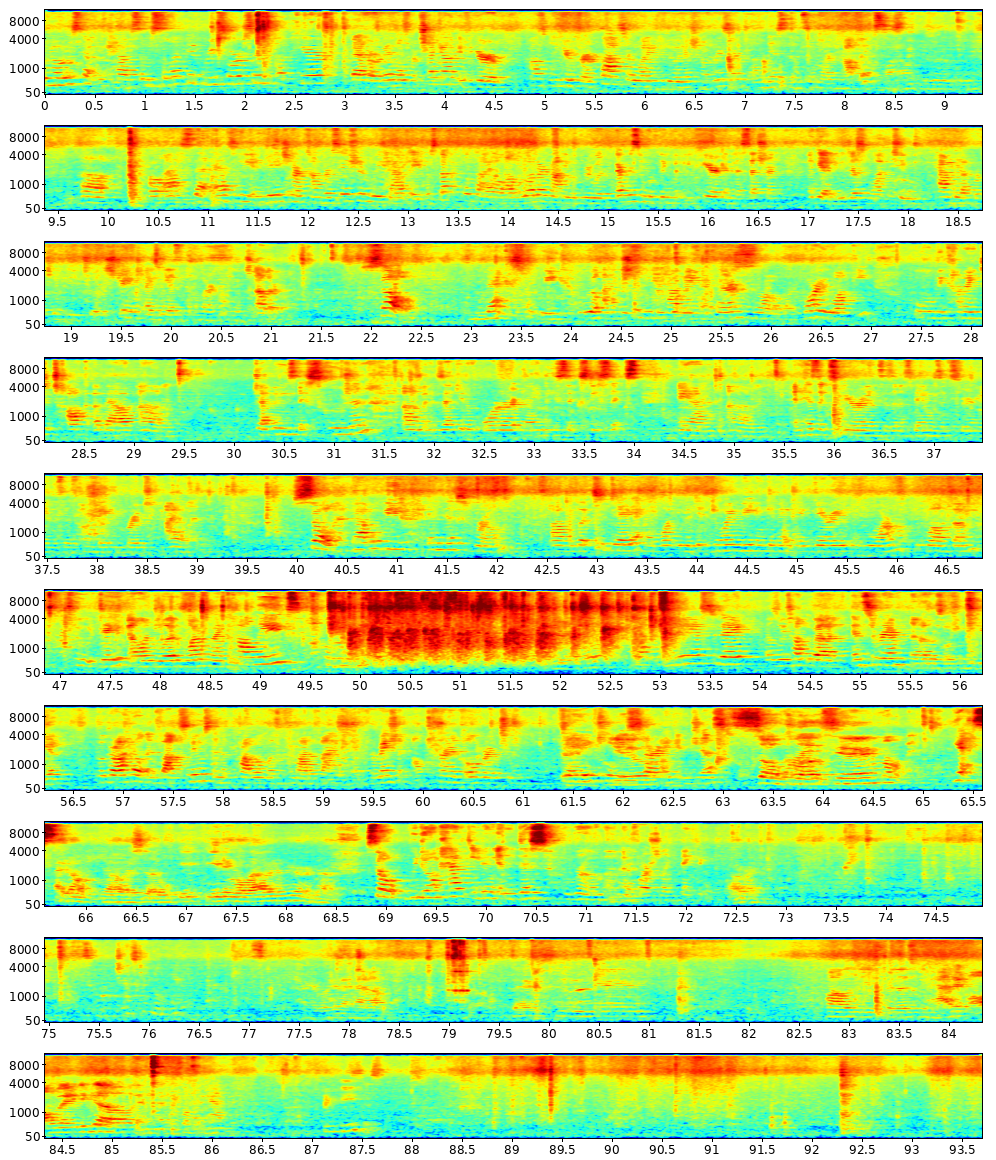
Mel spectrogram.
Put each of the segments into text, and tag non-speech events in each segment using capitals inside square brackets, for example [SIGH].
you'll notice that we have some selected resources up here that are available for checkout if you're possibly here for a class or wanting to do additional research on this and similar topics. Uh, I'll ask that as we engage in our conversation, we have a respectful dialogue, whether or not you agree with every single thing that you hear in this session. Again, we just want to have the opportunity to exchange ideas and learn from each other. So, next week, we'll actually be having Clarence Moriwaki, who will be coming to talk about um, Japanese exclusion, um, an executive order 9066, and, um, and his experiences and his family's experiences on Bainbridge Island. So that will be in this room. Um, but today I want you to get, join me in giving a very warm welcome to Dave Ellenwood, one of my colleagues who will be joining us today as we talk about Instagram and other social media, McGraw-Hill and Fox News, and the problem with commodifying information. I'll turn it over to Dave, Thank who will be starting in just So one close here. moment. Yes. I don't know, is there e- eating allowed in here or not? So we don't have eating in this room, Okay. unfortunately. Thank you. All right. So Just a moment. Alright, we're gonna have there's in here. Apologies for this, we had it all ready to go and then something happened. This is-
